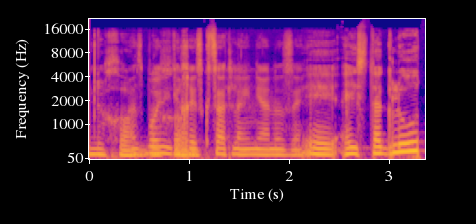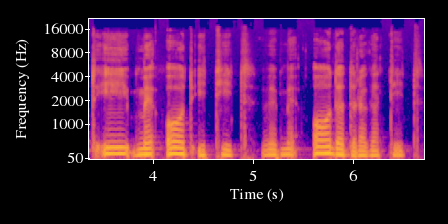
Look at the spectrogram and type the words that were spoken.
נכון, אז בואי נכון. נתייחס קצת לעניין הזה. Uh, ההסתגלות היא מאוד איטית ומאוד הדרגתית.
